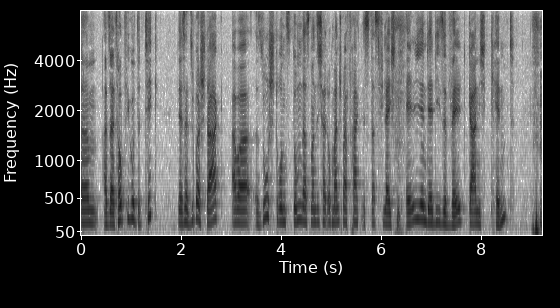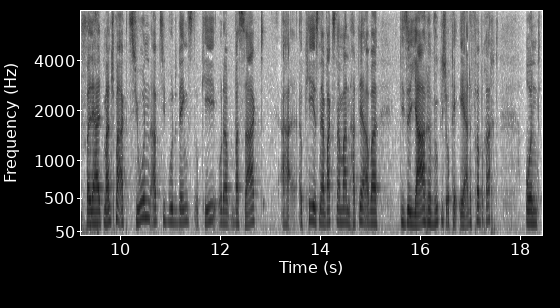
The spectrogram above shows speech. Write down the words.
Ähm, also als Hauptfigur The Tick, der ist halt super stark, aber so strunzdumm, dass man sich halt auch manchmal fragt, ist das vielleicht ein Alien, der diese Welt gar nicht kennt? Weil er halt manchmal Aktionen abzieht, wo du denkst, okay, oder was sagt, ah, okay, ist ein erwachsener Mann, hat der aber diese Jahre wirklich auf der Erde verbracht? Und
